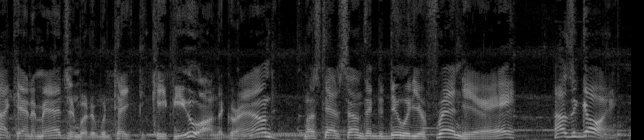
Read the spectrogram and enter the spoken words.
I can't imagine what it would take to keep you on the ground. Must have something to do with your friend here, eh? How's it going?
